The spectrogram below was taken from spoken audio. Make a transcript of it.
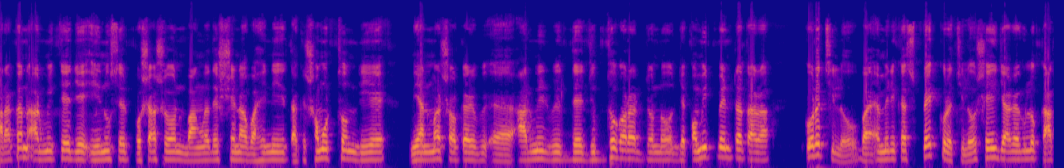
আরাকান আর্মিকে যে ইউনুসের প্রশাসন বাংলাদেশ সেনাবাহিনী তাকে সমর্থন দিয়ে মিয়ানমার সরকারের আহ, আর্মির বিরুদ্ধে যুদ্ধ করার জন্য যে কমিটমেন্টটা তারা করেছিল বা আমেরিকা স্পেক করেছিল সেই জায়গাগুলো কাজ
